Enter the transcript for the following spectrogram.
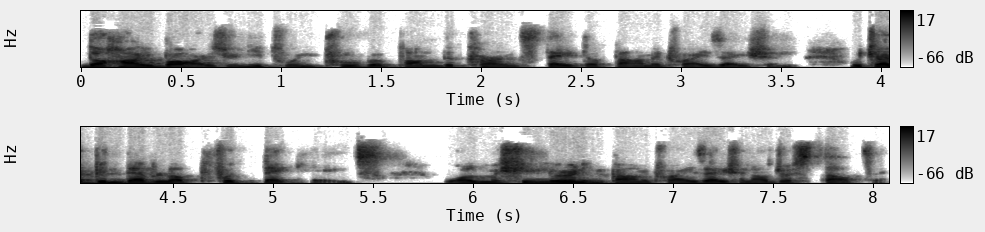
the high bars, you need to improve upon the current state of parameterization, which have been developed for decades, while machine learning parameterization are just starting.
